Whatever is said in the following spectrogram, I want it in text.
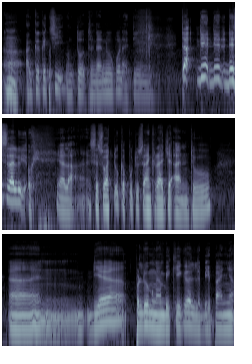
hmm. uh, angka kecil untuk Terengganu pun I think Tak, dia dia dia selalu okey. Yalah, sesuatu keputusan kerajaan tu uh, dia perlu mengambil kira lebih banyak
